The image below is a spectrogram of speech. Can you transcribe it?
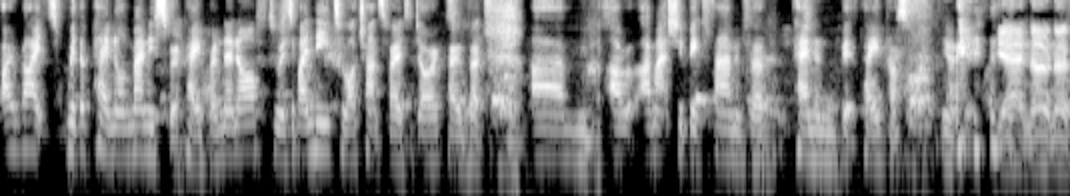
I I write with a pen on manuscript paper, and then afterwards, if I need to, I'll transfer it to Dorico. But um, I, I'm actually a big fan of a pen and a bit of paper. You know. Yeah, no, no.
